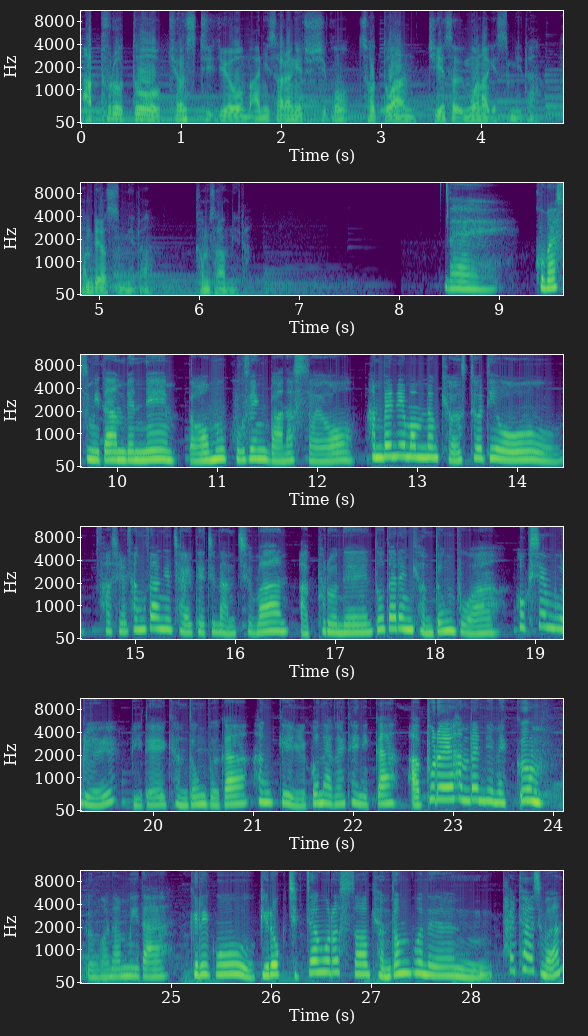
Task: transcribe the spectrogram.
앞으로도 견 스튜디오 많이 사랑해주시고 저 또한 뒤에서 응원하겠습니다. 한배였습니다. 감사합니다. 네. 고맙습니다, 한배님. 너무 고생 많았어요. 한배님 없는 견 스튜디오 사실 상상이 잘 되진 않지만 앞으로는 또 다른 견동부와 혹시 모를 미래의 견동부가 함께 읽어나갈 테니까 앞으로의 한배님의 꿈 응원합니다. 그리고 비록 직장으로서 견동부는 탈퇴하지만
